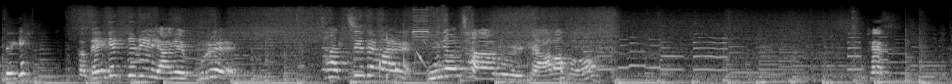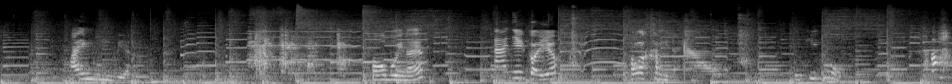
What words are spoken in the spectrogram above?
네 개? 자, 네 개 끓일 양의 물을 자취생활 5년 차로 이렇게 알아서. 됐어. 4인분 물이야. 적어 보이나요? 아닐걸요? 정확합니다. 여기고. 아,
